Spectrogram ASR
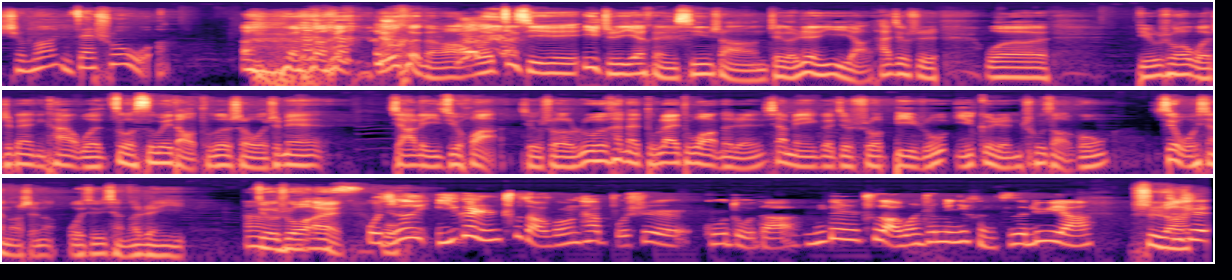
什么？你在说我？有可能啊，我自己一直也很欣赏这个任意啊，他就是我，比如说我这边，你看我做思维导图的时候，我这边加了一句话，就是说如何看待独来独往的人。下面一个就是说，比如一个人出早工，就我想到谁了？我就想到任意，就是说，哎，我觉得一个人出早工他不是孤独的，一个人出早工证明你很自律啊。是啊，就是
